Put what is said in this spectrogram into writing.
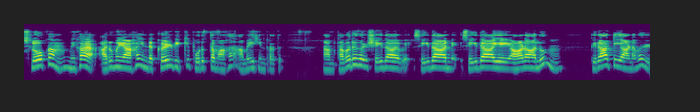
ஸ்லோகம் மிக அருமையாக இந்த கேள்விக்கு பொருத்தமாக அமைகின்றது. நாம் தவறுகள் செய்தா செய்தானே செய்தாயே ஆனாலும் பிராட்டியானவள்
